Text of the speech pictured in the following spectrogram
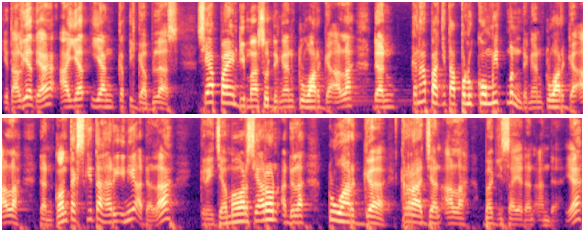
kita lihat ya ayat yang ke-13. Siapa yang dimaksud dengan keluarga Allah dan kenapa kita perlu komitmen dengan keluarga Allah? Dan konteks kita hari ini adalah Gereja Mawar Siaron adalah keluarga kerajaan Allah bagi saya dan Anda ya.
